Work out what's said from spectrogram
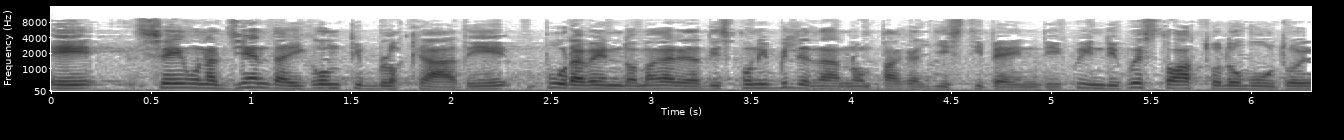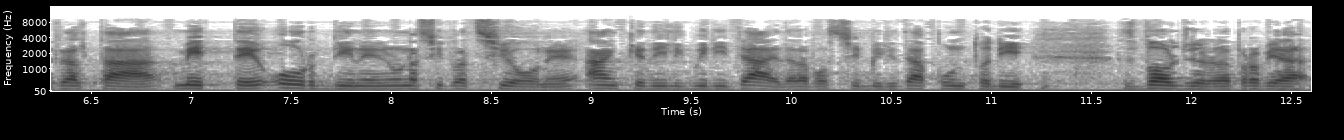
e se un'azienda ha i conti bloccati, pur avendo magari la disponibilità, non paga gli stipendi. Quindi questo atto dovuto in realtà mette ordine in una situazione anche di liquidità e della possibilità appunto di svolgere la propria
